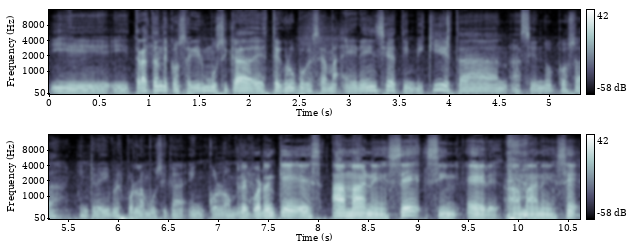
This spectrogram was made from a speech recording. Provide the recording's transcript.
y, y traten de conseguir música de este grupo que se llama Herencia de Timbiquí. Están haciendo cosas increíbles por la música en Colombia. Recuerden que es amanecer sin R, amanecer,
